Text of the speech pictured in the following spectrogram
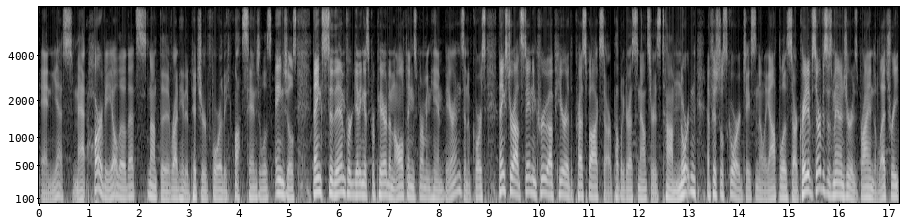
and yes, Matt Harvey. Although that's not the right-handed pitcher for the Los Angeles Angels. Thanks to them for getting us prepared on all things Birmingham Barons, and of course, thanks to our outstanding crew up here at the press box, our public address announcer is Tom Norton. Official scorer Jason Eliopoulos. Our creative services manager is Brian Deletry.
